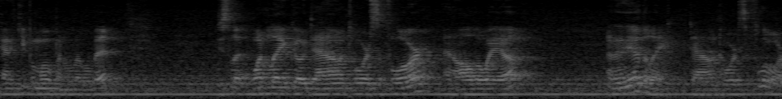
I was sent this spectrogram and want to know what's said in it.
kind of keep them open a little bit. Just let one leg go down towards the floor and all the way up, and then the other leg down towards the floor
